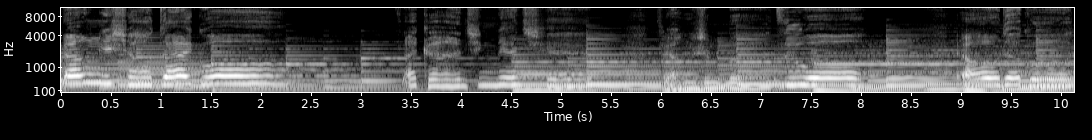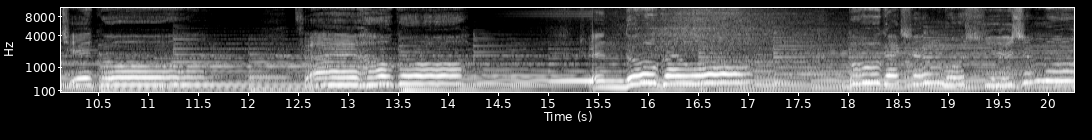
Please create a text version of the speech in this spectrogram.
让一笑带过。在感情面前，讲什么自我，要得过且过。全都怪我，不该沉默是沉默。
